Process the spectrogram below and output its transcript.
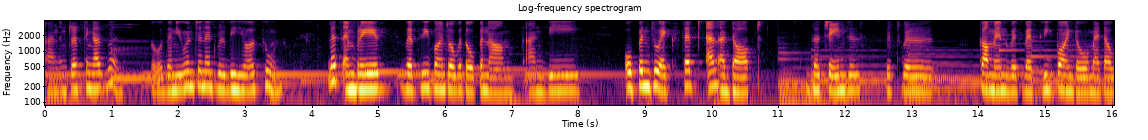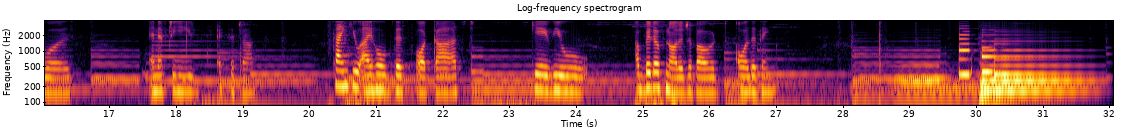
and interesting as well. So the new internet will be here soon. Let's embrace Web 3.0 with open arms and be open to accept and adopt the changes which will come in with Web 3.0, Metaverse, NFTs, etc. Thank you. I hope this podcast gave you a bit of knowledge about all the things.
